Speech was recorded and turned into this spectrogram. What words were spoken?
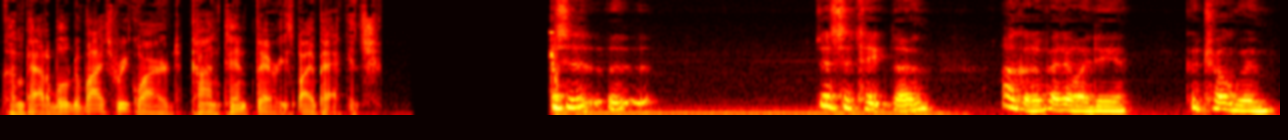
Compatible device required. Content varies by package. Just a, uh, just a tick though. I've got a better idea. Control room.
